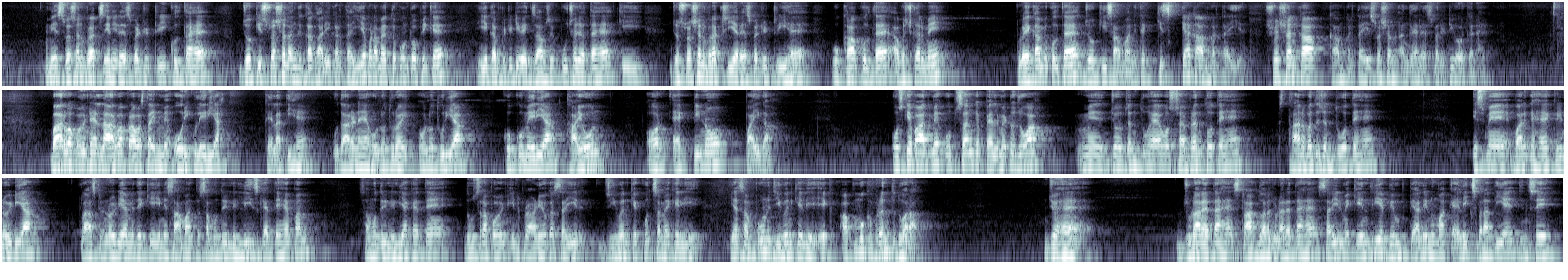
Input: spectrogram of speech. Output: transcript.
में श्वसन वृक्ष यानी रेस्पिरेटरी ट्री खुलता है, जो कि श्वसन अंग का कार्य करता है। ये बड़ा महत्वपूर्ण टॉपिक है। ये कम्पिटिटिव एग्ज़ाम से पूछा जाता है कि जो श्वसन वृक्ष या रेस्पिरेटरी ट्री है, वो कहाँ खुलता है? अवस्कर में क्लोएका में खुलता है, जो कि सामान्यतः किस, क्या काम करता है ये? श्वसन का काम करता है श्वसन अंग है, रेस्पिरेटरी ऑर्गन है। बारहवा पॉइंट है, लार्वा प्रावस्था इनमें ओरिकुलेरिया कहलाती है। उदाहरण है, होलोथुरा, होलोथुरिया, कुकुमेरिया, थायोन और एक्टिनोपाइगा। उसके बाद में उपसंग पेलमेटोजोआ में जो जंतु है, वो सव्रंत होते हैं, स्थानबद्ध जंतु होते हैं। इसमें वर्ग है, क्रिनोइडिया क्लास क्रिनोइडिया में देखिए, इन्हें सामान्य समुद्री लिलीज कहते हैं अपन। समुद्री लिलियाँ कहते हैं। दूसरा पॉइंट इन प्राणियों का शरीर जीवन के कुछ समय के लिए, या संपूर्ण जीवन के लिए एक अपमुख व्रंत द्वारा जो है, जुड़ा रहता है स्टाक द्वारा जुड़ा रहता है। शरीर में केंद्रीय बिंब प्यालेनुमा कैलिक्स बनाती है, जिनसे,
